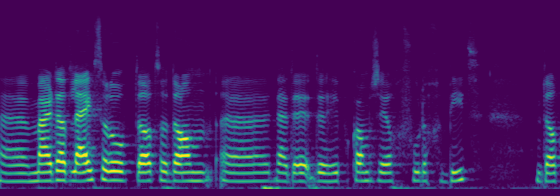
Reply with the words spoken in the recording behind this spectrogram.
Uh, maar dat lijkt erop dat er dan, uh, nou, de, de hippocampus is een heel gevoelig gebied, dat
